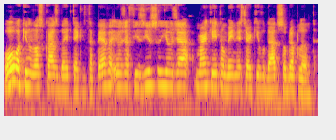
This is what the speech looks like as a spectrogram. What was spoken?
Ou aqui no nosso caso da ETEC de Itapeva, eu já fiz isso e eu já marquei também neste arquivo dados sobre a planta.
